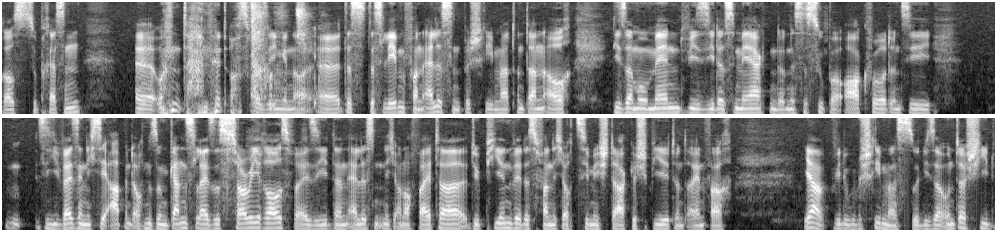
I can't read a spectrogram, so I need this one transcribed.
rauszupressen. Äh, und damit aus Versehen genau äh, das, das Leben von Alicent beschrieben hat. Und dann auch dieser Moment, wie sie das merkt, und dann ist es super awkward und sie sie, weiß ja nicht, sie atmet auch nur so ein ganz leises Sorry raus, weil sie dann Alicent nicht auch noch weiter dupieren will. Das fand ich auch ziemlich stark gespielt und einfach ja, wie du beschrieben hast, so dieser Unterschied,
